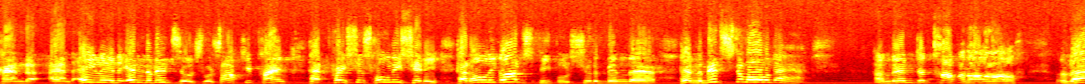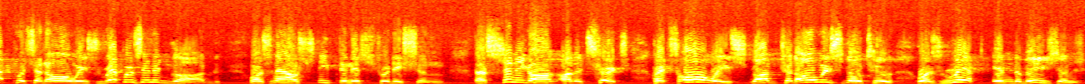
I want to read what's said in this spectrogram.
and, uh, and alien individuals was occupying that precious holy city, and only God's people should have been there in the midst of all of that. And then to top it all off, that which had always represented God was now steeped in its tradition. The synagogue or the church, which always God could always go to, was rent in divisions.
